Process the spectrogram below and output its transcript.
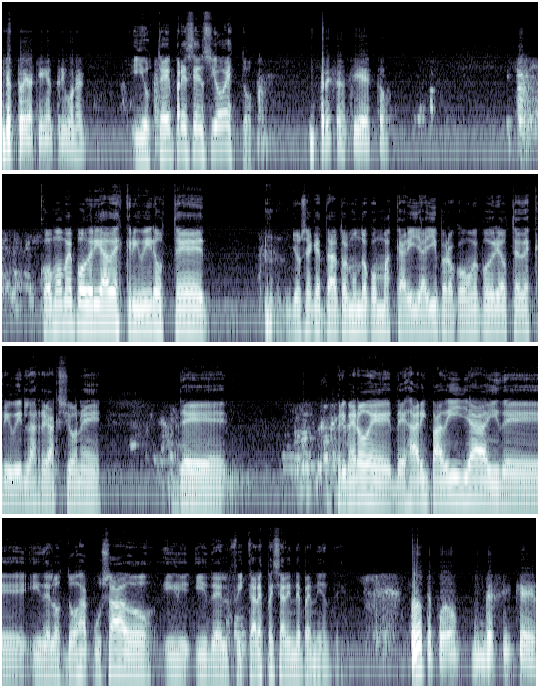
Yo estoy aquí en el tribunal. ¿Y usted presenció esto? Presencié esto. ¿Cómo me podría describir usted? Yo sé que está todo el mundo con mascarilla allí, pero ¿cómo me podría usted describir las reacciones de primero de, de Harry Padilla y de, y de los dos acusados y, y del fiscal especial independiente? Bueno, te puedo decir que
